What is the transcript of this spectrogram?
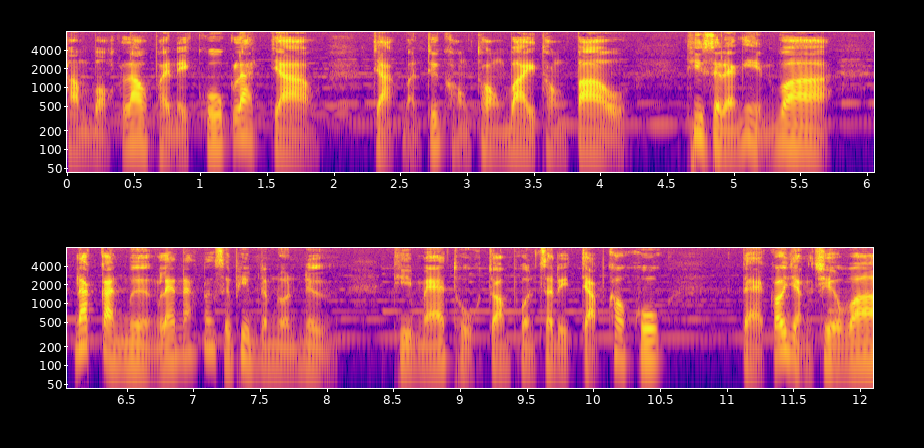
คำบอกเล่าภายในคุกลาดยาว จากบันทึกของทองใบทองเปา ที่แสดงให้เห็นว่านักการเมืองและนักหนังสือพิมพ์จำนวนหนึ่ง ที่แม้ถูกจอมพลสฤษดิ์จับเข้าคุก แต่ก็ยังเชื่อว่า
